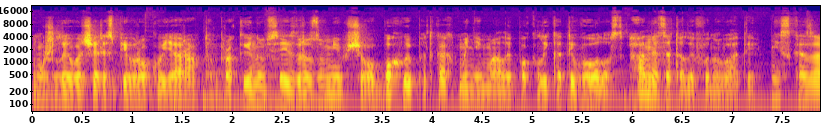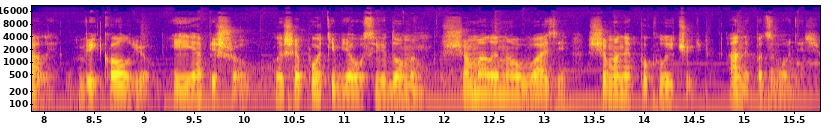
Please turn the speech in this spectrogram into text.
Можливо, через півроку я раптом прокинувся і зрозумів, що в обох випадках мені мали покликати вголос, а не зателефонувати. Мені сказали «We call you», і я пішов. Лише потім я усвідомив, що мали на увазі, що мене покличуть, а не подзвонять.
